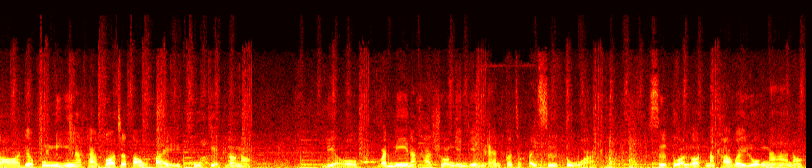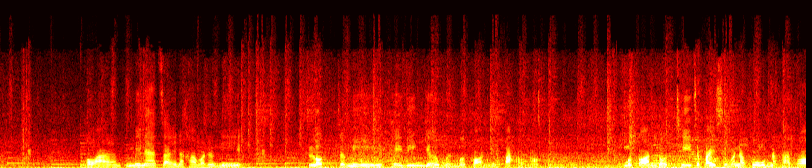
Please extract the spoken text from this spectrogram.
ก็เดี๋ยวพรุ่งนี้นะคะก็จะต้องไปภูเก็ตแล้วเนาะเดี๋ยววันนี้นะคะช่วงเย็นๆแอนก็จะไปซื้อตั๋ว ซื้อตั๋วรถนะคะไว้ล่วงหน้าเนาะเพราะว่าไม่แน่ใจนะคะว่าเดี๋ยวนี้รถจะมีให้วิ่งเยอะเหมือนเมื่อก่อนหรือเปล่าเนาะเมื่อก่อนรถที่จะไปสุวรรณภูมินะคะ ก็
